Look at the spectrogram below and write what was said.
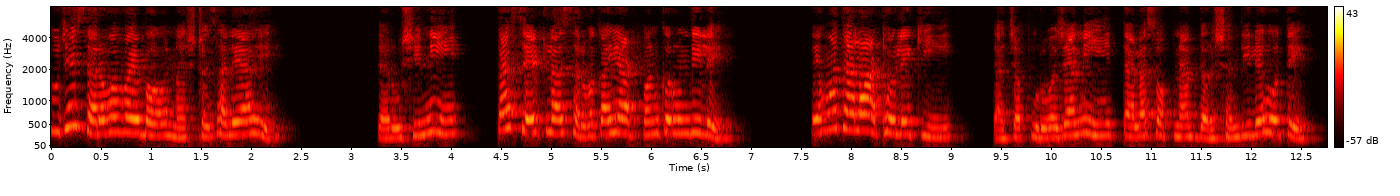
तुझे सर्व वैभव नष्ट झाले आहे. त्या ऋषींनी त्या सेठला सर्व काही आठवण करून दिले. तेव्हा त्याला आठवले की त्याच्या पूर्वजांनी त्याला स्वप्नात दर्शन दिले होते.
